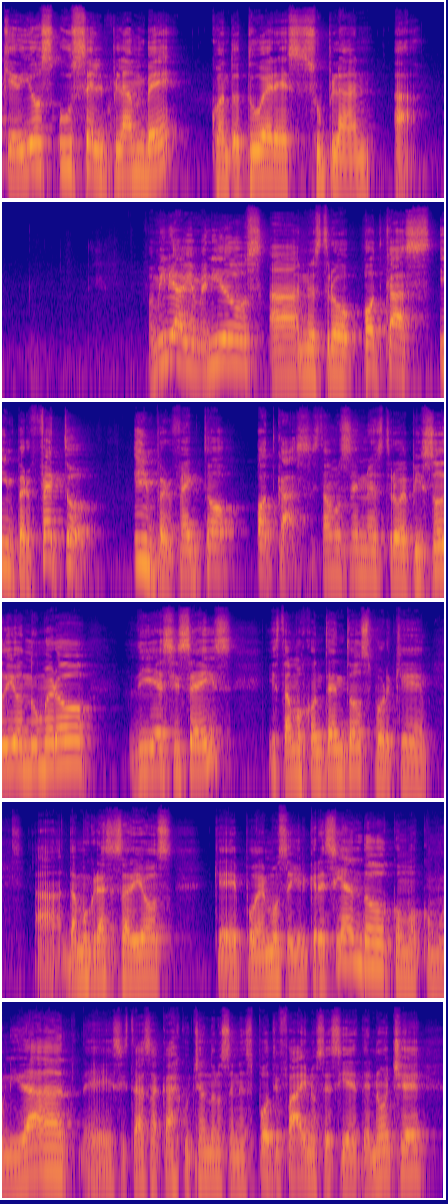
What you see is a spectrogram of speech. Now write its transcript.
Que Dios use el plan B cuando tú eres su plan A. Familia, bienvenidos a nuestro podcast Imperfecto. Imperfecto Podcast. Estamos en nuestro episodio número 16 y estamos contentos porque ah, damos gracias a Dios que podemos seguir creciendo como comunidad. Eh, si estás acá escuchándonos en Spotify, no sé si es de noche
